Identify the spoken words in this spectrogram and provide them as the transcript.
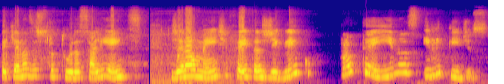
pequenas estruturas salientes geralmente feitas de glicoproteínas e lipídios.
